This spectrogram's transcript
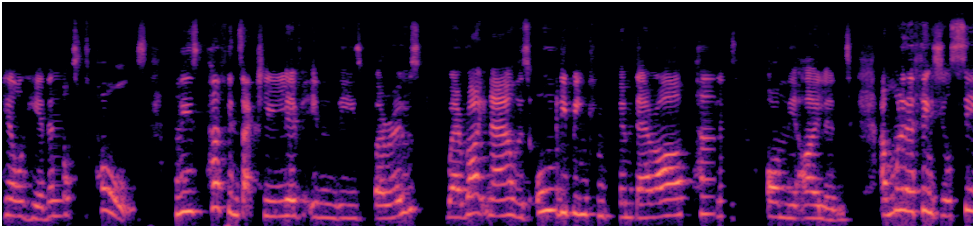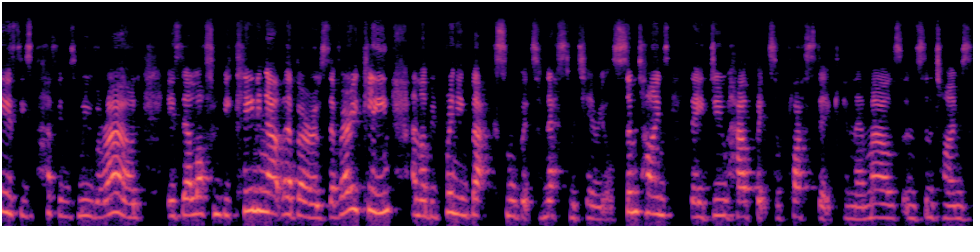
hill here, there's lots of holes. And these puffins actually live in these burrows where right now there's already been confirmed there are puffins on the island. And one of the things you'll see as these puffins move around is they'll often be cleaning out their burrows. They're very clean and they'll be bringing back small bits of nest materials. Sometimes they do have bits of plastic in their mouths, and sometimes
